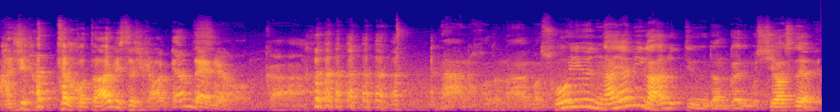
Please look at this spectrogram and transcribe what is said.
味わったことある人しか分かんないのよか。なるほどな、まあ、そういう悩みがあるっていう段階でも幸せだよね。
